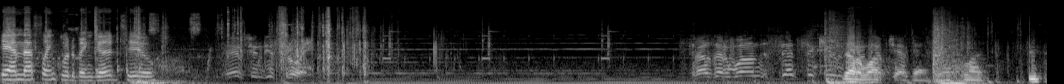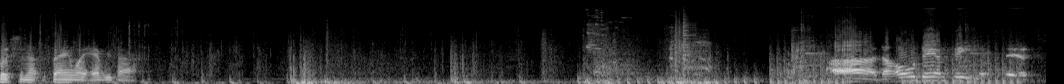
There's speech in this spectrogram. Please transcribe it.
Damn, that flank would have been good too. Search and destroy. Strasser 1, set security Gotta on watch that objective. guy, bro. Like, he pushing up the same way every time. The whole damn team is there.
